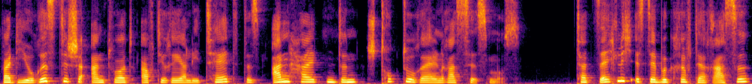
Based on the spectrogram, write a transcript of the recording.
war die juristische Antwort auf die Realität des anhaltenden strukturellen Rassismus. Tatsächlich ist der Begriff der Rasse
